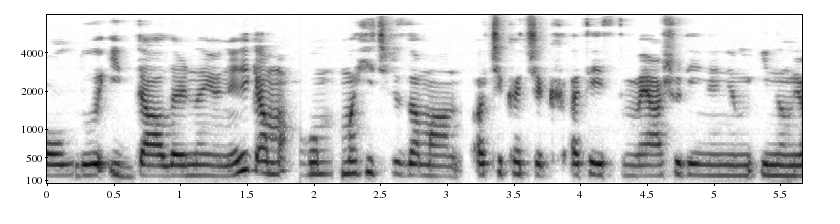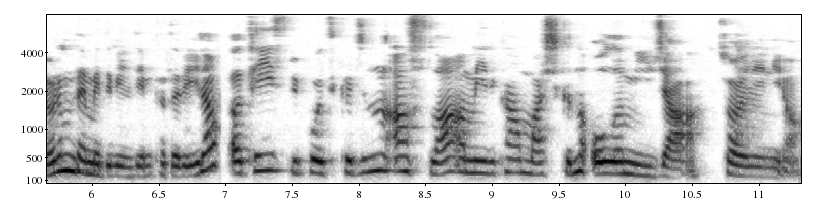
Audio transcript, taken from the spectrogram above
olduğu iddialarına yönelik ama Obama hiçbir zaman açık açık ateistim veya şu dine inanıyorum demedi bildiğim kadarıyla. Ateist bir politikacının asla Amerikan başkanı olamayacağı söyleniyor.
